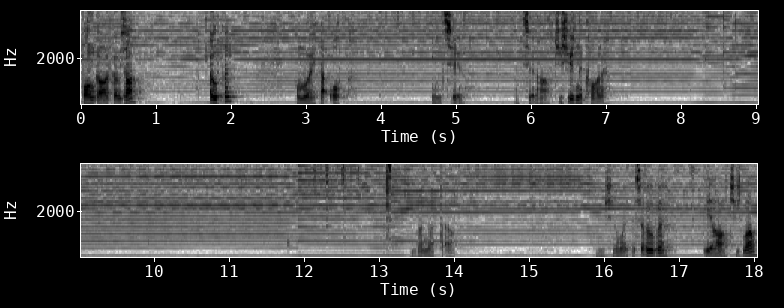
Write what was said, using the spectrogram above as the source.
One guard goes on, open, and work that up into a two and a half, just using the corner. Run that down. I'm just going to work this over the arch as well,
